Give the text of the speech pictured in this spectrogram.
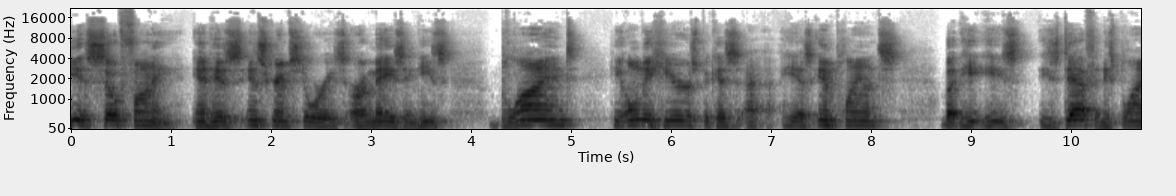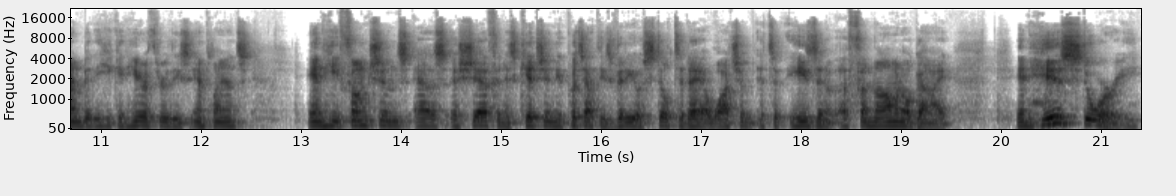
he is so funny and his Instagram stories are amazing. He's blind. He only hears because uh, he has implants, but he, he's he's deaf and he's blind, but he can hear through these implants and he functions as a chef in his kitchen. He puts out these videos still today. I watch him. It's a, he's a, a phenomenal guy. And his story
